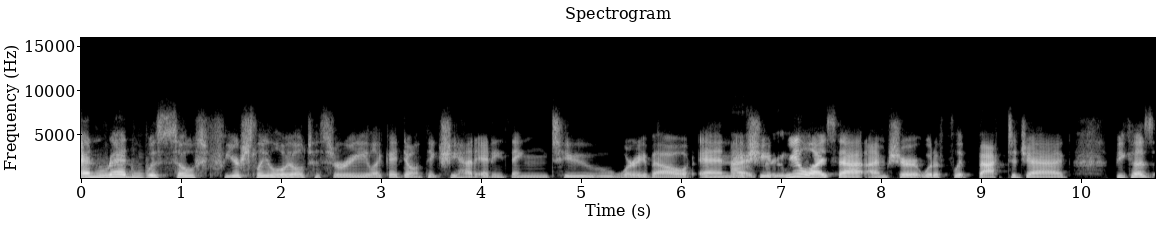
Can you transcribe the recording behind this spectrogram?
and Red was so fiercely loyal to Cirie. Like I don't think she had anything to worry about. And I if agree. she realized that, I'm sure it would have flipped back to Jag because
